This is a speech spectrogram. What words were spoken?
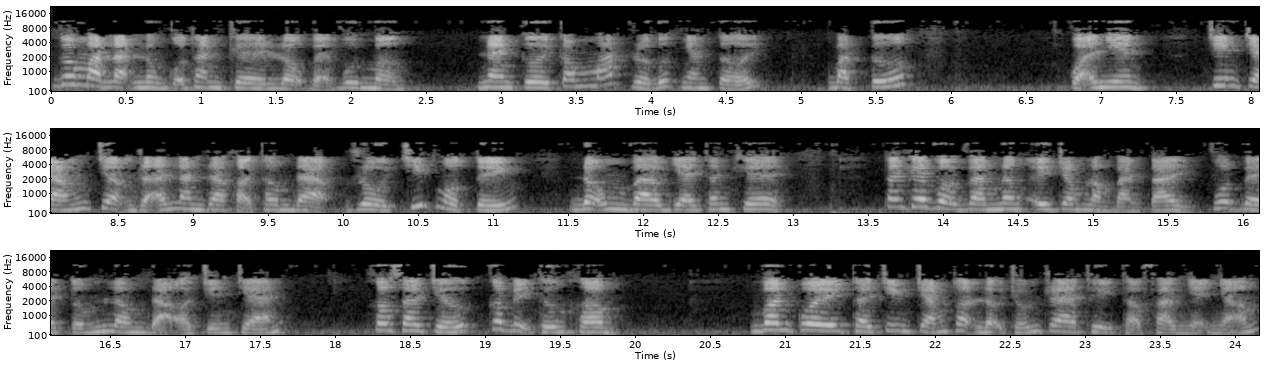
Gương mặt lạnh lùng của thanh kề lộ vẻ vui mừng. Nàng cười cong mắt rồi bước nhanh tới. Bạch tước. Quả nhiên, chim trắng chậm rãi lăn ra khỏi thông đạo rồi chít một tiếng, đụng vào dài thanh khê. Thanh khê vội vàng nâng y trong lòng bàn tay, vuốt về túm lông đỏ ở trên trán không sao chứ, có bị thương không? Vân quy thấy chim trắng thuận lợi trốn ra thì thở phào nhẹ nhõm.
